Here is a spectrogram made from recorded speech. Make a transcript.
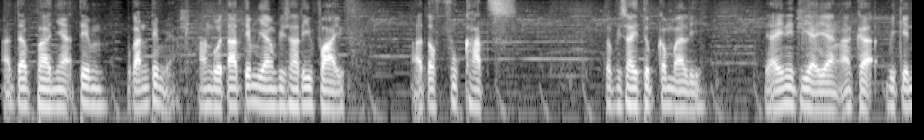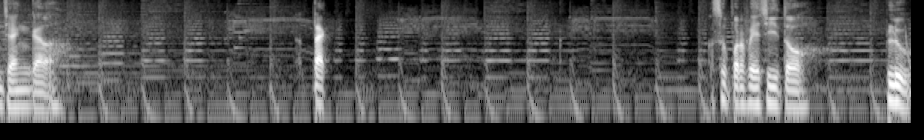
ada banyak tim bukan tim ya anggota tim yang bisa revive atau fukats atau bisa hidup kembali. Ya ini dia yang agak bikin jengkel Super Vegito Blue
